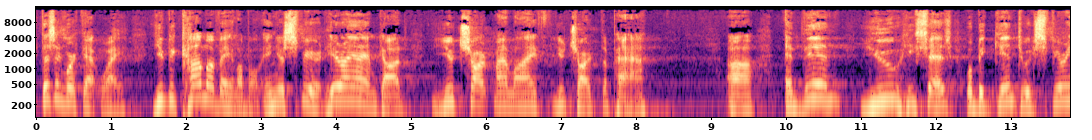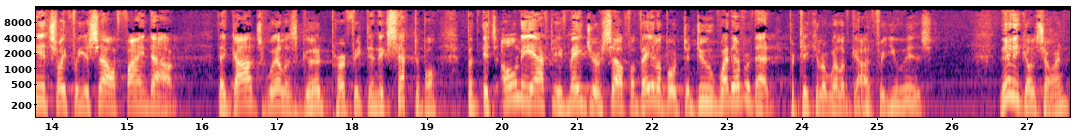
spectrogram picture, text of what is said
It doesn't work that way. You become available in your spirit. Here I am, God. You chart my life, you chart the path. Uh, and then you, he says, will begin to experientially for yourself find out that God's will is good, perfect, and acceptable. But it's only after you've made yourself available to do whatever that particular will of God for you is. Then he goes on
